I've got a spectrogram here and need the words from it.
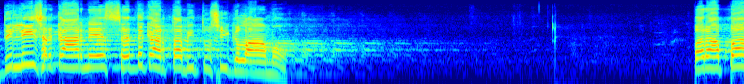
ਦਿੱਲੀ ਸਰਕਾਰ ਨੇ ਸਿੱਧ ਕਰਤਾ ਵੀ ਤੁਸੀਂ ਗੁਲਾਮ ਹੋ। ਪਰ ਆਪਾਂ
